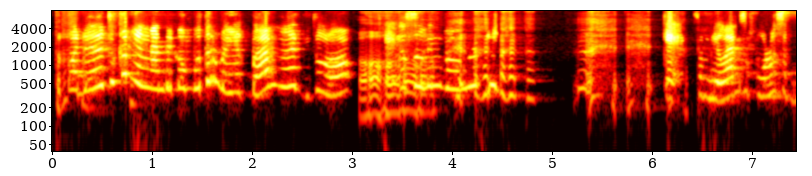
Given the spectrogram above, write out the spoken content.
Terus Padahal itu kan yang ngantri komputer banyak banget gitu loh. oh. Kayak ngeselin banget. kayak 9, 10, 11,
